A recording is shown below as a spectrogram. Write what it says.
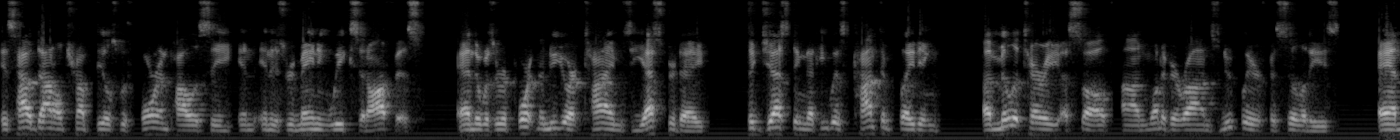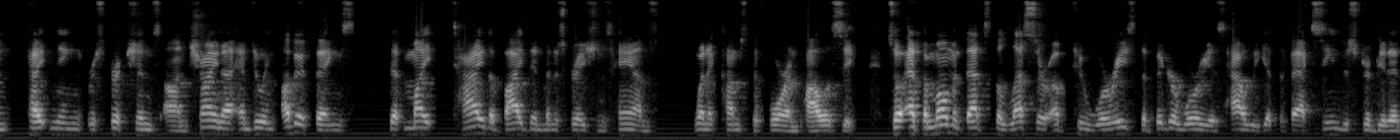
is how Donald Trump deals with foreign policy in, in his remaining weeks in office. And there was a report in the New York Times yesterday suggesting that he was contemplating a military assault on one of Iran's nuclear facilities and tightening restrictions on China and doing other things that might tie the Biden administration's hands when it comes to foreign policy. So at the moment, that's the lesser of two worries. The bigger worry is how we get the vaccine distributed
